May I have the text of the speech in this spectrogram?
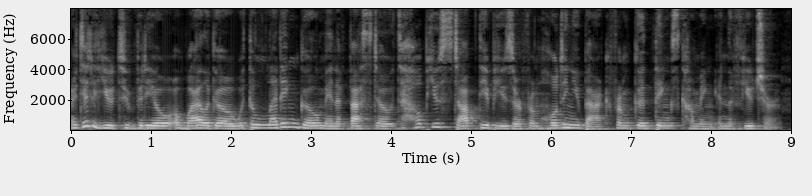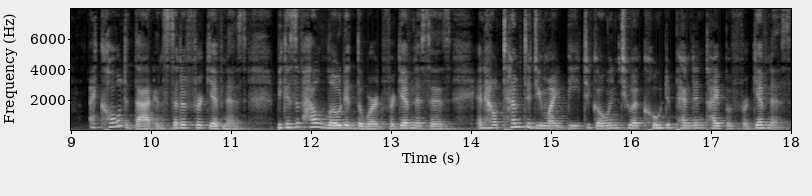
I did a YouTube video a while ago with the Letting Go Manifesto to help you stop the abuser from holding you back from good things coming in the future. I called it that instead of forgiveness because of how loaded the word forgiveness is and how tempted you might be to go into a codependent type of forgiveness,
